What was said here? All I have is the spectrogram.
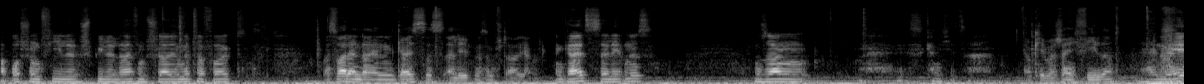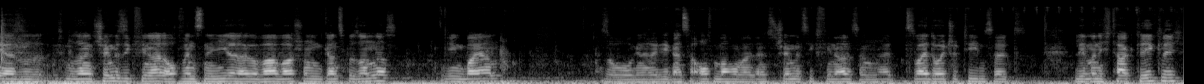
habe auch schon viele Spiele live im Stadion mitverfolgt. Was war denn dein Geisteserlebnis im Stadion? Ein geilstes Erlebnis. Ich muss sagen, das kann ich jetzt sagen. Okay, wahrscheinlich viele. Ja, nee, also ich muss sagen, Champions League Finale, auch wenn es eine Niederlage war, war schon ganz besonders gegen Bayern. So generell die ganze Aufmachung halt eines Champions League Finales, dann halt zwei deutsche Teams, halt lebt man nicht tagtäglich.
